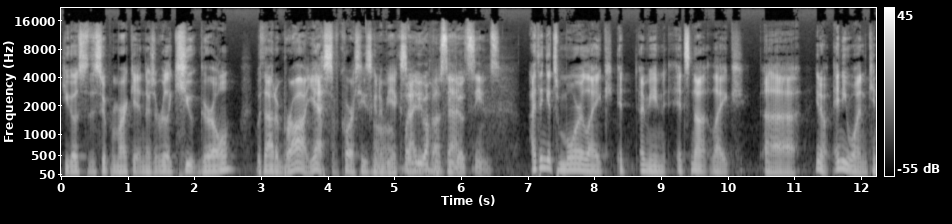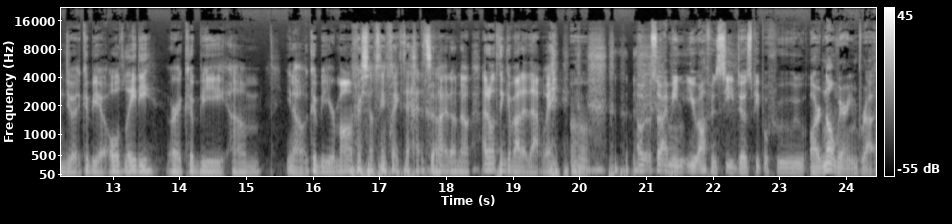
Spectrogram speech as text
he goes to the supermarket and there's a really cute girl without a bra. Yes, of course he's going to be But excited you often about see that. those scenes. I think it's more like it. I mean, it's not like uh, you know anyone can do it. It could be an old lady, or it could be um, you know it could be your mom or something like that. So I don't know. I don't think about it that way. oh, so I mean, you often see those people who are not wearing bra.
